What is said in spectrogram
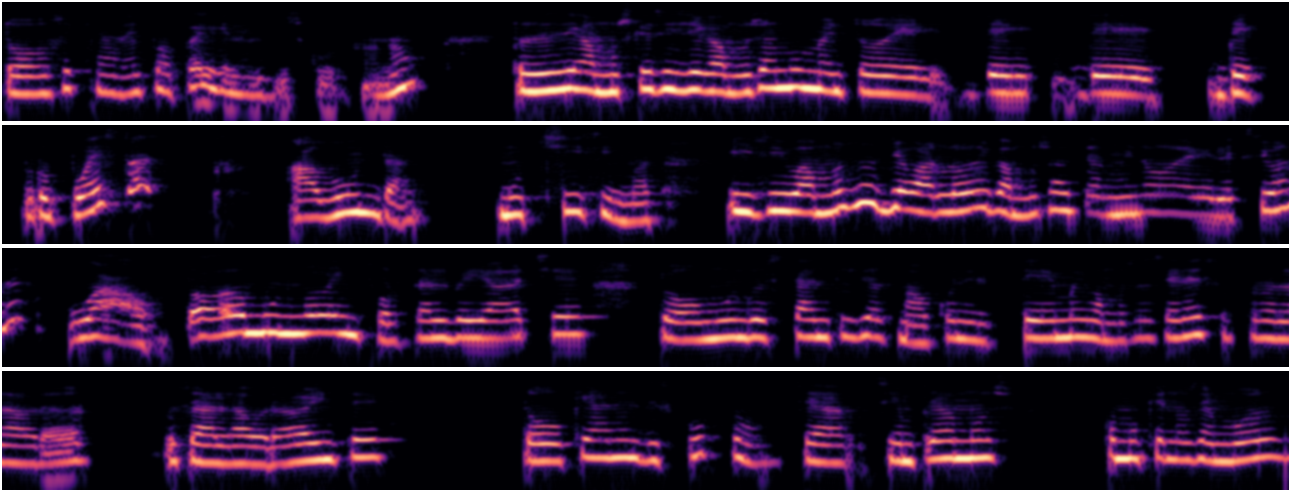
todo se queda en el papel y en el discurso, ¿no? Entonces, digamos que si llegamos al momento de, de, de propuestas, abundan, muchísimas. Y si vamos a llevarlo, digamos, al término de elecciones, wow, todo el mundo le importa el VIH, todo el mundo está entusiasmado con el tema y vamos a hacer eso, pero a la hora, o sea, a la hora 20, todo queda en el discurso. O sea, siempre vamos, como que nos hemos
